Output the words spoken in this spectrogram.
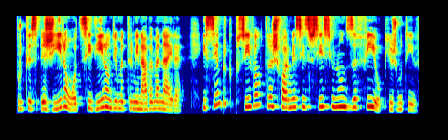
porque agiram ou decidiram de uma determinada maneira, e sempre que possível transforme esse exercício num desafio que os motive.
